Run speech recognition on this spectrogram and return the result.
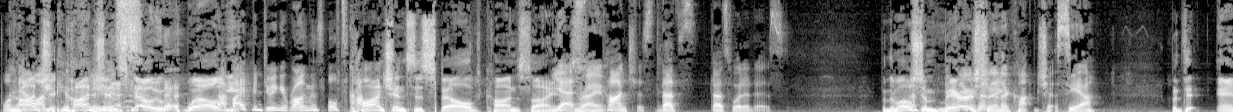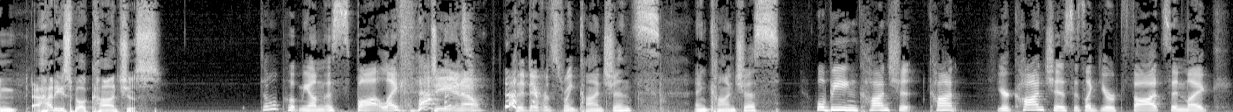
Well, now I'm Consci- conscience. No, well, have you- I been doing it wrong this whole time? conscience is spelled conscience. yes, Right. conscious. That's that's what it is. But the most embarrassing. There's embarrassing. another conscious. Yeah. but the, and how do you spell conscious? Don't put me on the spot like that. Do you know the difference between conscience and conscious? Well, being conscious, con- you're conscious. It's like your thoughts and like.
